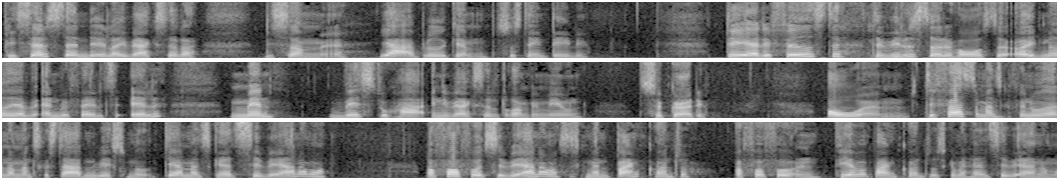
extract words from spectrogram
blive selvstændig eller iværksætter, ligesom øh, jeg er blevet gennem Sustain Daily. Det er det fedeste, det vildeste og det hårdeste, og ikke noget, jeg vil anbefale til alle, men hvis du har en iværksætterdrøm i maven, så gør det. Og øh, det første, man skal finde ud af, når man skal starte en virksomhed, det er, at man skal have et CVR-nummer. Og for at få et CVR-nummer, så skal man have en bankkonto. Og for at få en firmabankkonto, skal man have en CVR-nummer.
